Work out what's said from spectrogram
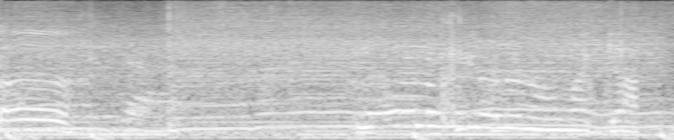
Oh. No, no, no, no, no, no,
